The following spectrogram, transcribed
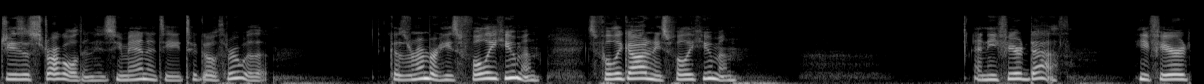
Jesus struggled in his humanity to go through with it. Because remember, he's fully human. He's fully God and he's fully human. And he feared death. He feared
